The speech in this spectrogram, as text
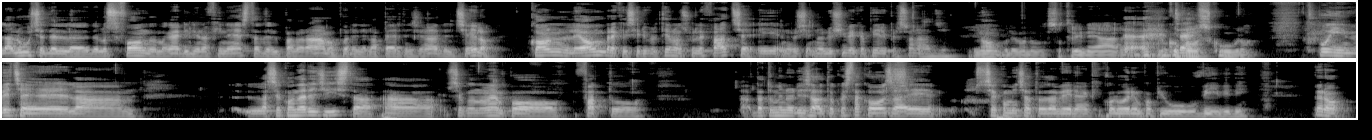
la luce del- dello sfondo, magari di una finestra, del panorama, oppure dell'aperto in generale del cielo, con le ombre che si riflettevano sulle facce e non, riusci- non riuscivi a capire i personaggi. No, volevano sottolineare Eh, il cubo cioè. oscuro. Poi invece la, la seconda regista ha secondo me un po' fatto ha dato meno risalto a questa cosa e si è cominciato ad avere anche colori un po' più vividi però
